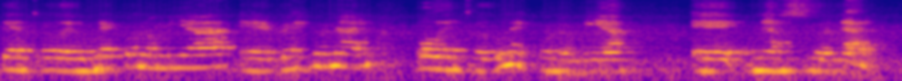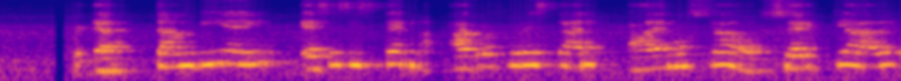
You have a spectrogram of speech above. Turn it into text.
dentro de una economía eh, regional o dentro de una economía eh, nacional. También ese sistema agroforestal ha demostrado ser clave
